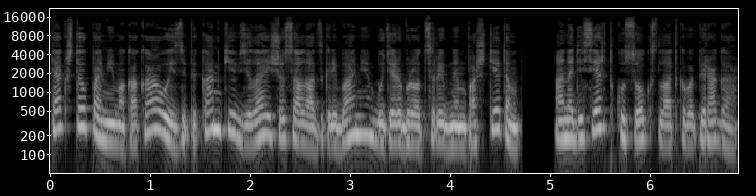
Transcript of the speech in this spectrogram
Так что помимо какао и запеканки взяла еще салат с грибами, бутерброд с рыбным паштетом а на десерт кусок сладкого пирога.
